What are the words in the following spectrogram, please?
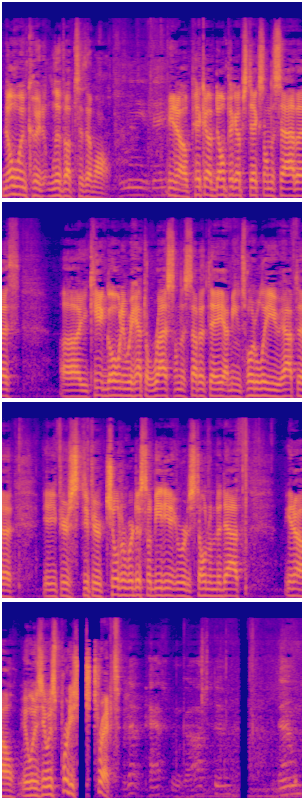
no one could live up to them all. How many a day? You know, pick up, don't pick up sticks on the Sabbath. Uh, you can't go anywhere. You have to rest on the seventh day. I mean, totally. You have to. If your if your children were disobedient, you were to stone them to death. You know, it was it was pretty strict. Was that passed from God to them,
